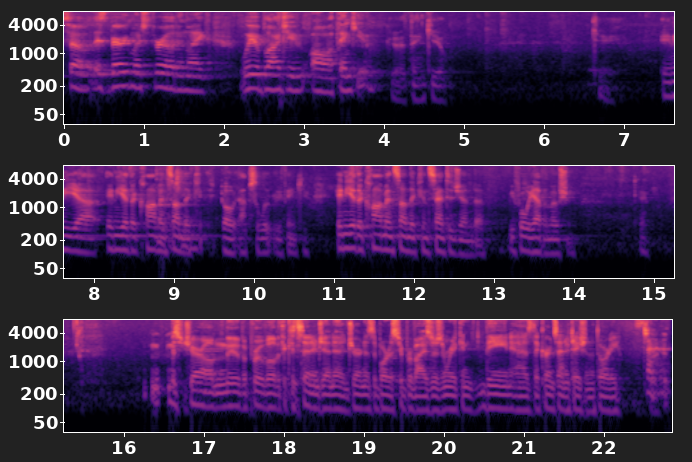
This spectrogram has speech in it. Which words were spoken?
So it's very much thrilled and like we oblige you all. Thank you. Good, thank you. Okay. Any, uh, any other comments on the, oh, absolutely, thank you. Any other comments on the consent agenda before we have a motion? Okay. Mr. Chair, I'll move approval of the consent agenda, adjourn as the Board of Supervisors, and reconvene as the Kern Sanitation Authority. Second.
